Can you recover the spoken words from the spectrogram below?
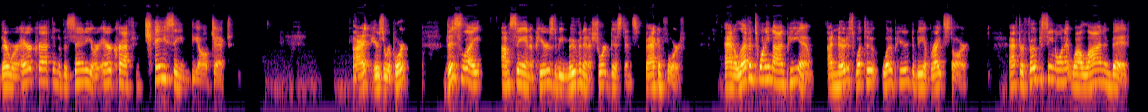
There were aircraft in the vicinity or aircraft chasing the object. All right, here's the report. This light I'm seeing appears to be moving in a short distance, back and forth. At 11:29 p.m., I noticed what to what appeared to be a bright star. After focusing on it while lying in bed,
